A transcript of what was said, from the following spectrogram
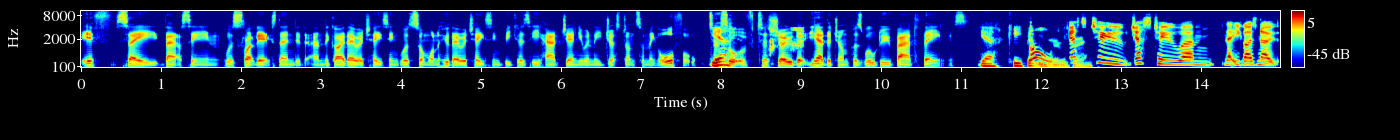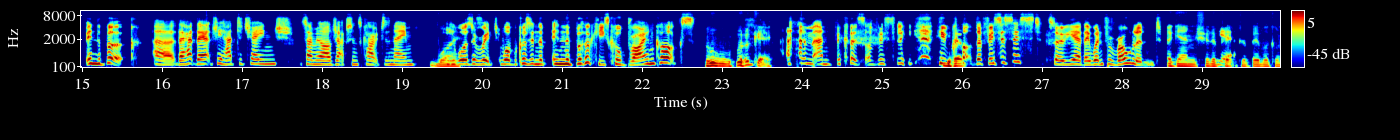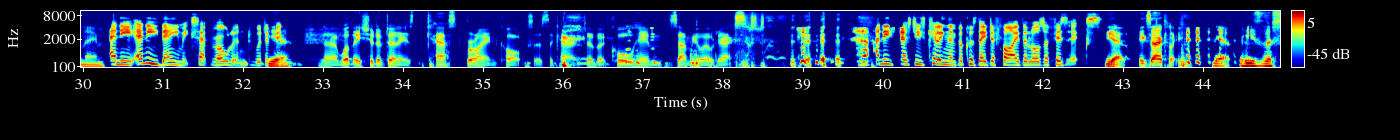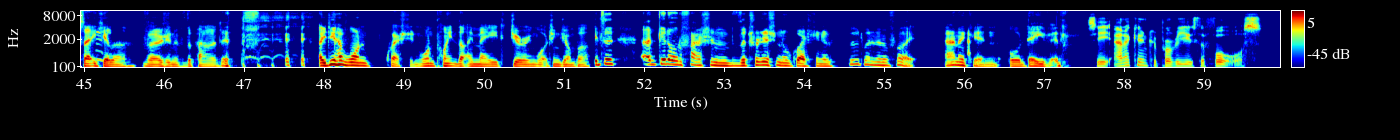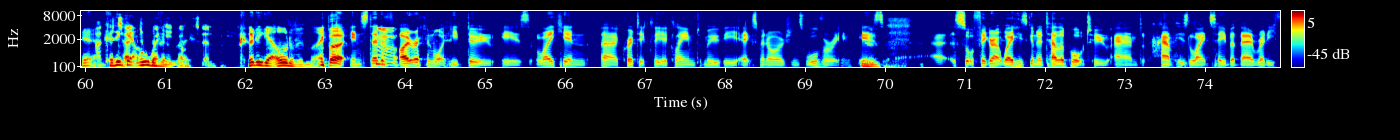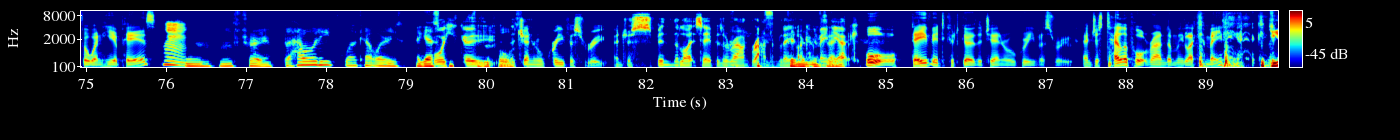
If, say, that scene was slightly extended and the guy they were chasing was someone who they were chasing because he had genuinely just done something awful, to Yeah. sort of to show that yeah, the jumpers will do bad things. Yeah, keep it Oh, just grounded. to just to um let you guys know, in the book, uh, they had they actually had to change Samuel L. Jackson's character's name. Why? He was a rich well because in the in the book he's called Brian Cox, Ooh, okay. um, and because obviously you've Yeah. got the physicist. So yeah, they went for Roland. Again, should have Yeah. picked a biblical name. Any any name except Roland would have Yeah. been. No, what they should have done is cast Brian Cox as the character, but call him Samuel L. Jackson. And he's just he's killing them because they defy the laws of physics. yeah, exactly. Yeah, he's the secular version of the paladin. I do have one question, one point that I made during watching Jumper. It's a, a good old fashioned, the traditional question of who'd win in a fight, Anakin or David? See, Anakin could probably use the Force Yeah, could he get detect hold of him? Though? knocks in. Could he get hold of him? Though? But instead Hmm. of, I reckon what he'd do is, like in uh, critically acclaimed movie X Men Origins Wolverine, Mm. is uh, sort of figure out where he's going to teleport to and have his lightsaber there ready for when he appears. Hmm. Mm, that's true. But how would he work out where he's? I guess Or he could go the the General Grievous route and just spin the lightsabers around randomly Spin like a in front. maniac. Or David could go the General Grievous route and just teleport randomly like a maniac.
